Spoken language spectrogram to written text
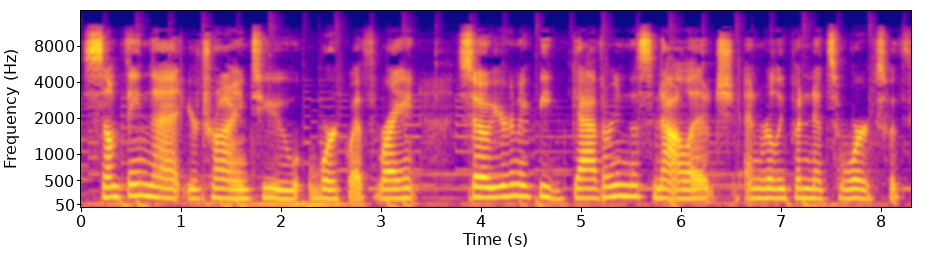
something that you're trying to work with, right? So you're going to be gathering this knowledge and really putting it to works with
